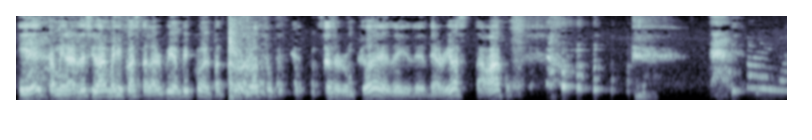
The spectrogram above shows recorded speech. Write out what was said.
y, caminar de Ciudad de México hasta el Airbnb con el pantalón roto, porque o sea, se rompió de, de, de, de arriba hasta abajo. Ay, no.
